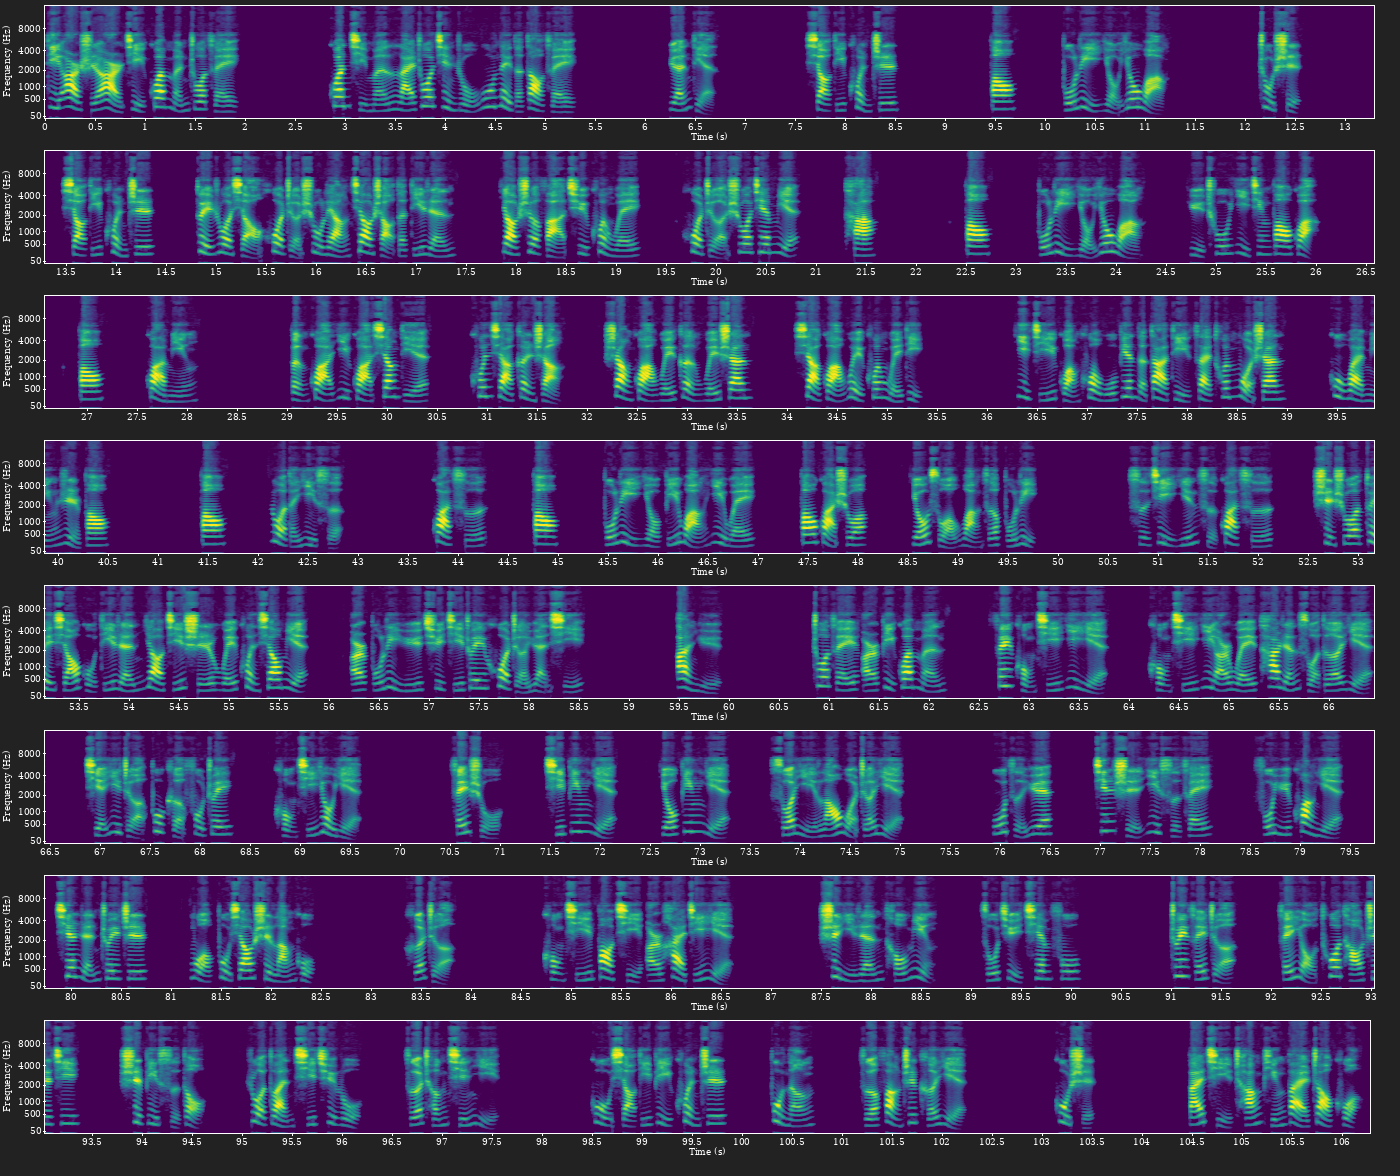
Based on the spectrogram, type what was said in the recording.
第二十二计关门捉贼。关起门来捉进入屋内的盗贼。原点：小敌困之，包不利有攸往。注释：小敌困之，对弱小或者数量较少的敌人，要设法去困围，或者说歼灭他。包不利有攸往，语出《易经》包卦。包卦名，本卦易卦相叠，坤下艮上。上卦为艮为山，下卦为坤为地，一即广阔无边的大地在吞没山，故外名日包。包落的意思。卦辞：包不利有比往意为。包卦说有所往则不利。此计引子卦辞，是说对小股敌人要及时围困消灭，而不利于去急追或者远袭。暗语。捉贼而闭关门，非恐其易也，恐其易而为他人所得也。且易者不可复追，恐其诱也。贼属其兵也，由兵也，所以劳我者也。伍子曰：“今使一死贼伏于旷野，千人追之，莫不消是狼故。何者？恐其暴起而害己也。是以人投命，足惧千夫。”追贼者，贼有脱逃之机，势必死斗。若断其去路，则成擒矣。故小敌必困之，不能，则放之可也。故事：白起长平败赵括。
